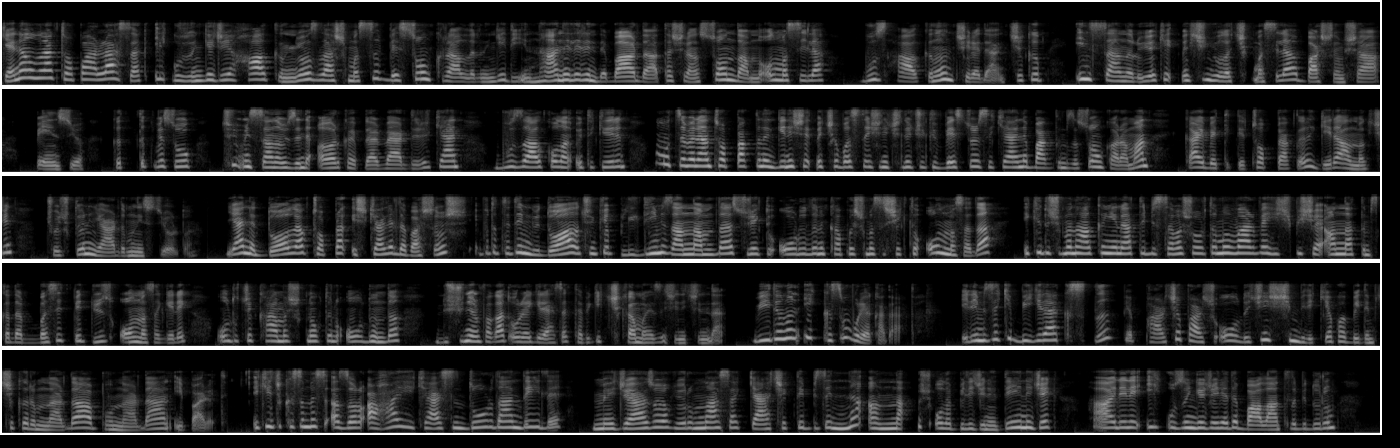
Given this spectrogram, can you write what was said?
Genel olarak toparlarsak ilk uzun gece halkın yozlaşması ve son kralların yediği nanelerin de bardağa taşıran son damla olmasıyla buz halkının çileden çıkıp insanları yok etmek için yola çıkmasıyla başlamışa benziyor. Kıtlık ve soğuk tüm insanlar üzerinde ağır kayıplar verdirirken buz halkı olan ötekilerin muhtemelen topraklarını genişletme çabası da işin içinde çünkü Westeros hikayene baktığımızda son kahraman kaybettikleri toprakları geri almak için çocukların yardımını istiyordu. Yani doğal olarak toprak işgalleri de başlamış. E bu da dediğim gibi doğal çünkü bildiğimiz anlamda sürekli orduların kapışması şekli olmasa da iki düşman halkın yarattığı bir savaş ortamı var ve hiçbir şey anlattığımız kadar basit ve düz olmasa gerek. Oldukça karmaşık noktanın olduğunda düşünüyorum fakat oraya girersek tabii ki çıkamayız işin içinden. Videonun ilk kısmı buraya kadardı. Elimizdeki bilgiler kısıtlı ve parça parça olduğu için şimdilik yapabildiğim çıkarımlar da bunlardan ibaret. İkinci kısımda ise Azor Ahai hikayesini doğrudan değil de mecazi olarak yorumlarsak gerçekte bize ne anlatmış olabileceğini değinecek haliyle ilk uzun geceyle de bağlantılı bir durum.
